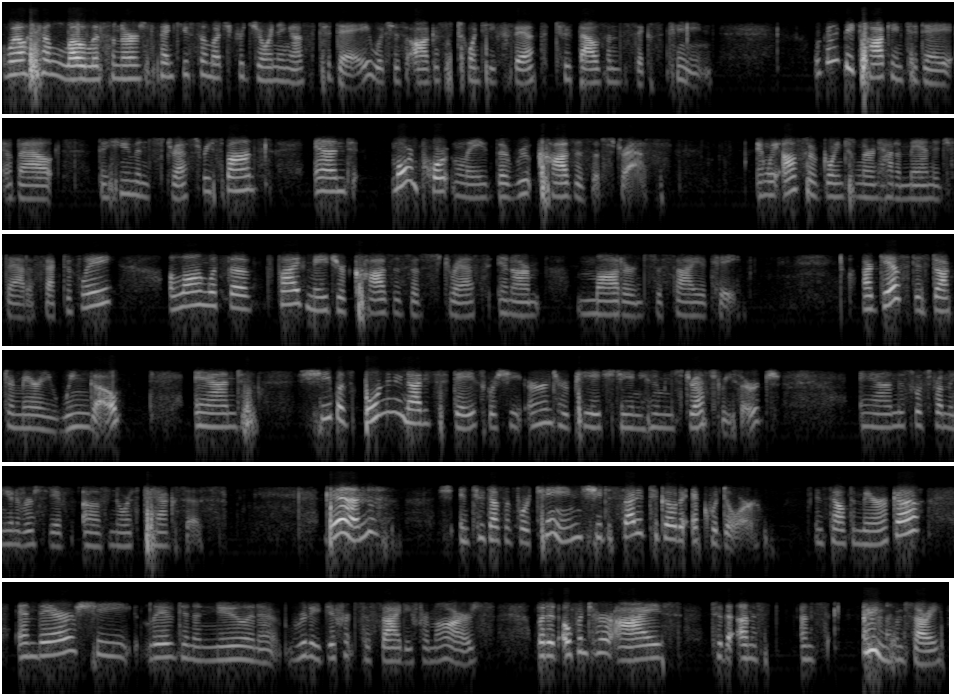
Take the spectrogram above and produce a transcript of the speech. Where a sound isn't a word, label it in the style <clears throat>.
Well, hello, listeners. Thank you so much for joining us today, which is August 25th, 2016. We're going to be talking today about the human stress response and, more importantly, the root causes of stress. And we also are going to learn how to manage that effectively, along with the five major causes of stress in our modern society. Our guest is Dr. Mary Wingo and she was born in the United States where she earned her PhD in human stress research, and this was from the University of, of North Texas. Then, in 2014, she decided to go to Ecuador in South America, and there she lived in a new and a really different society from ours, but it opened her eyes to the un, un <clears throat> I'm sorry,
